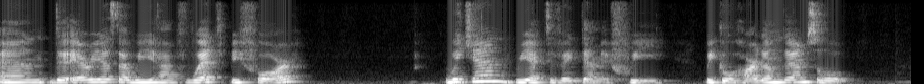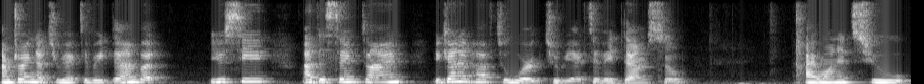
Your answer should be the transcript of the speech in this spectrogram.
And the areas that we have wet before, we can reactivate them if we we go hard on them. So I'm trying not to reactivate them, but you see at the same time, you kind of have to work to reactivate them. So I wanted to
